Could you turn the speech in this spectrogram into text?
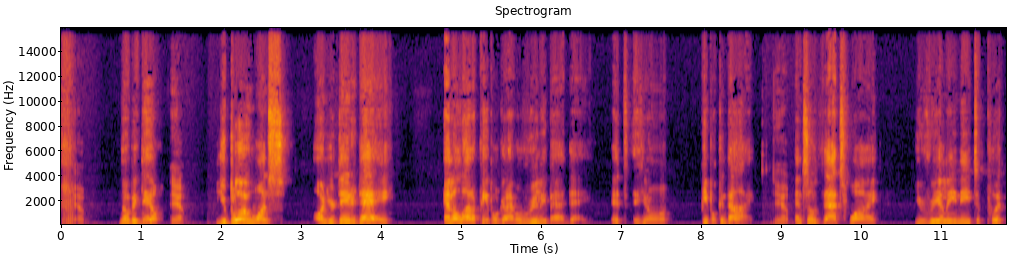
Yep. No big deal. Yep. You blow it once on your day to day, and a lot of people are going to have a really bad day. It, you know, people can die. Yeah. And so that's why you really need to put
